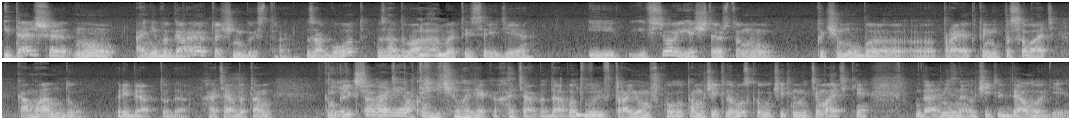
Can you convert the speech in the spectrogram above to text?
И дальше, ну, они выгорают очень быстро. За год, за два в этой среде. И, и все. Я считаю, что, ну, почему бы э, проекту не посылать команду ребят туда? Хотя бы там комплектовать три по три человека хотя бы, да. Вот вы втроем в школу, там учитель русского, учитель математики, да, не знаю, учитель биологии.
